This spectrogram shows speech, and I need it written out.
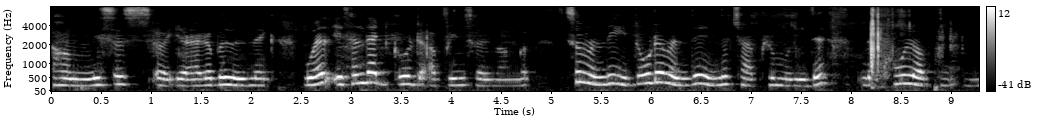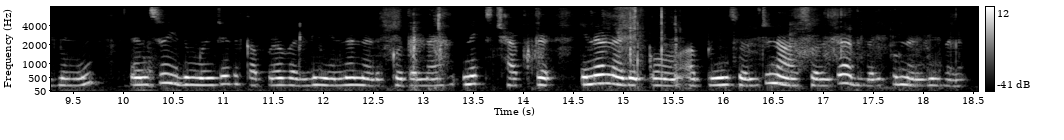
um, Mrs. Uh, Arabel will be like well isn't that good? அப்படின்னு சொல்லுவாங்க. ஸோ வந்து இதோட வந்து இந்த சாப்டர் முடியுது. The cool of the evening and so இது முடிஞ்சதுக்கப்புறம் வந்து என்ன நடக்குதுன்னா நெக்ஸ்ட் சாப்டர் என்ன நடக்கும் அப்படின்னு சொல்லிட்டு நான் சொல்லிட்டு அது வரைக்கும் நன்றி வணக்கம்.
